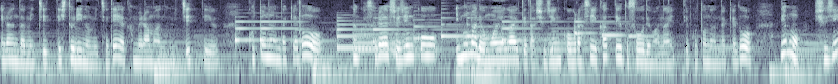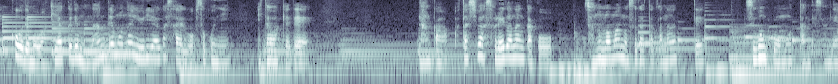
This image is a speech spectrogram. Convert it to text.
選んだ道って一人の道でカメラマンの道っていうことなんだけどなんかそれは主人公今まで思い描いてた主人公らしいかっていうとそうではないっていうことなんだけどでも主人公でも脇役でも何でもないユリアが最後そこにいたわけでなんか私はそれがなんかこうそのままの姿かなってすごく思ったんですよね。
